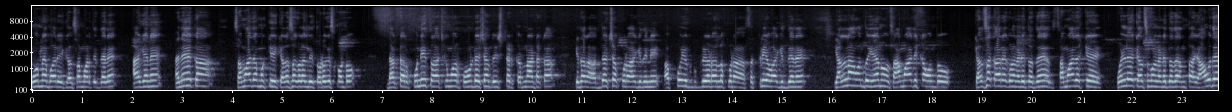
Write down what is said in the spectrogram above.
ಮೂರನೇ ಬಾರಿ ಕೆಲಸ ಮಾಡ್ತಿದ್ದೇನೆ. ಹಾಗೆಯೇ ಅನೇಕ ಸಮಾಜಮುಖಿ ಕೆಲಸಗಳಲ್ಲಿ ತೊಡಗಿಸಿಕೊಂಡು doctor Puneeth Rajkumar foundation registered Karnataka. ಇದರ ಅಧ್ಯಕ್ಷ ಕೂಡ ಆಗಿದ್ದೀನಿ. ಅಪ್ಪು ಯುದ್ಧ ಬ್ರಿಗೇಡಲ್ಲೂ ಕೂಡ ಸಕ್ರಿಯವಾಗಿದ್ದೇನೆ. ಎಲ್ಲ ಒಂದು ಏನು ಸಾಮಾಜಿಕ ಒಂದು ಕೆಲಸ ಕಾರ್ಯಗಳು ನಡೀತದೆ, ಸಮಾಜಕ್ಕೆ ಒಳ್ಳೆಯ ಕೆಲಸಗಳು ನಡೀತದೆ ಅಂತ ಯಾವುದೇ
